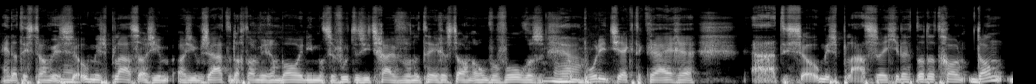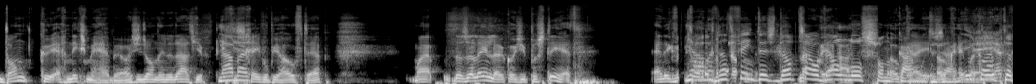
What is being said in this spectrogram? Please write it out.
En dat is dan weer zo misplaatst als je, hem- als je hem zaterdag dan weer een bal in iemand zijn voeten ziet schuiven van de tegenstander. Om vervolgens Ja. een bodycheck te krijgen. Ja, het is zo misplaatst, weet je. Dat, dat het gewoon, dan, dan kun je echt niks meer hebben. Als je dan inderdaad je Nou, maar- scheef op je hoofd hebt. Maar dat is alleen leuk als je presteert. En ik weet Ja, wel maar dat vind ik dus, dat zou Nou, wel ja, los van elkaar moeten zijn. ik, hoop dat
